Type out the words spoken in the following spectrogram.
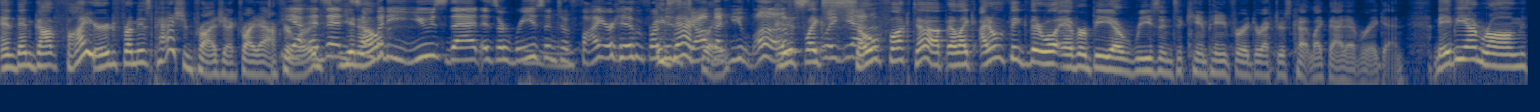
and then got fired from his passion project right afterwards Yeah, and then you know somebody used that as a reason to mm. fire him from his job that he loves. and it's like, yeah. so fucked up. And like, I don't think there will ever be a reason to campaign for a director's cut like that ever again. Maybe I'm wrong.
